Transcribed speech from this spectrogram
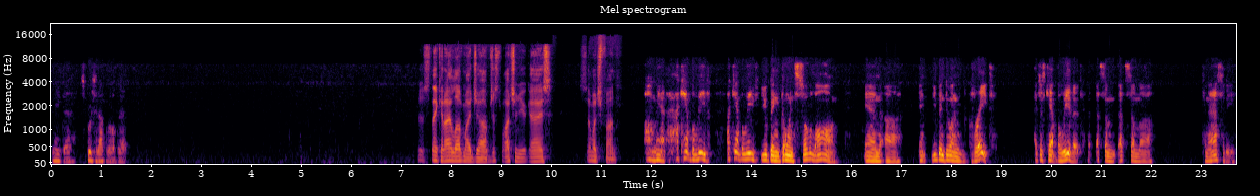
need to spruce it up a little bit. Just thinking, I love my job. Just watching you guys, so much fun. Oh man, I, I can't believe I can't believe you've been going so long, and uh, and you've been doing great. I just can't believe it. That's some that's some uh, tenacity.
